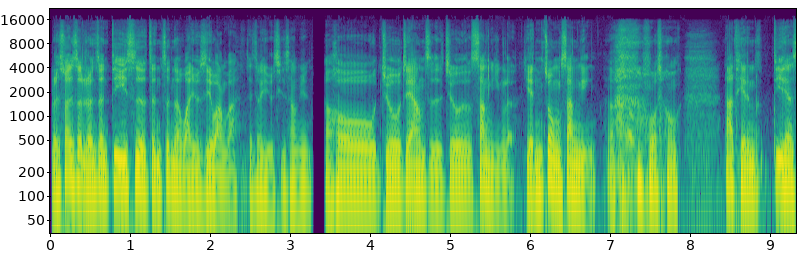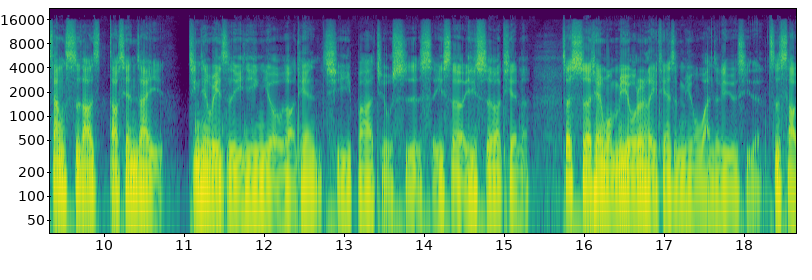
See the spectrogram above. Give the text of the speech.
也算是人生第一次真正的玩游戏王吧，在这个游戏上面，然后就这样子就上瘾了，严重上瘾。我从那天第一天上市到到现在，今天为止已经有多少天？七八九十十一十二，已经十二天了。这十二天我没有任何一天是没有玩这个游戏的，至少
